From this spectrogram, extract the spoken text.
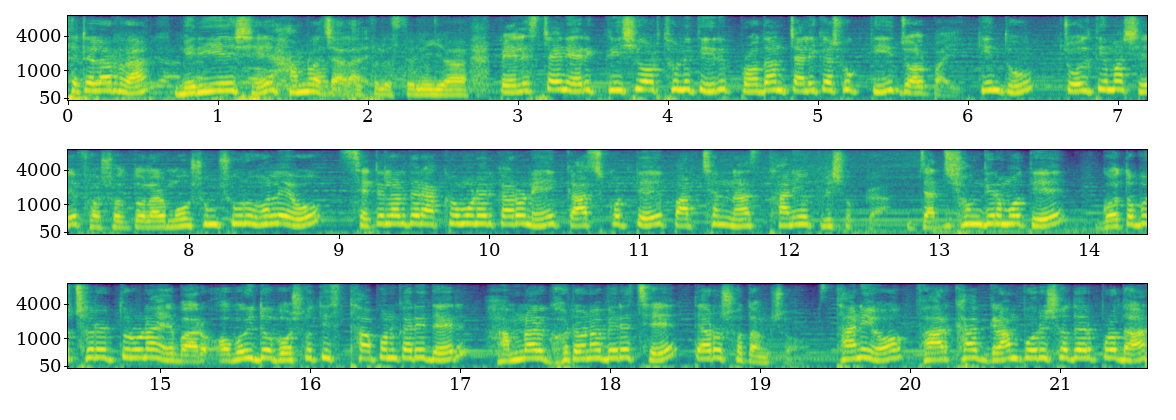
সেটেলাররা বেরিয়ে এসে হামলা চালায়। প্যালেস্টাইনের কৃষি অর্থনীতির প্রধান চালিকা শক্তি জলপাই। কিন্তু চলতি মাসে ফসল তোলার মৌসুম শুরু হলেও সেটেল টেলারদের আক্রমণের কারণে কাজ করতে পারছেন না স্থানীয় কৃষকরা। জাতিসংঘের মতে গত বছরের তুলনায় এবার অবৈধ বসতি স্থাপনকারীদের হামলার ঘটনা বেড়েছে তেরো শতাংশ। স্থানীয় ফারখা গ্রাম পরিষদের প্রধান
